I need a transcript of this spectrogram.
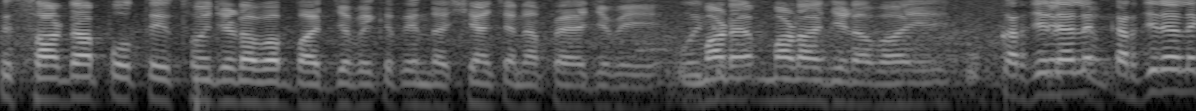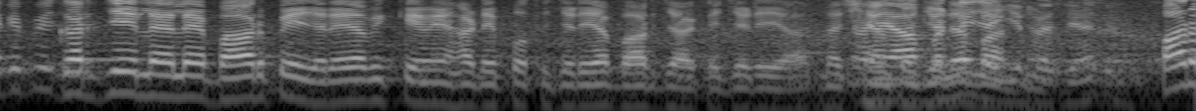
ਤੇ ਸਾਡਾ ਪੁੱਤ ਇੱਥੋਂ ਜਿਹੜਾ ਵਾ ਬਚ ਜਾਵੇ ਕਿਤੇ ਨਸ਼ਿਆਂ 'ਚ ਨਾ ਪੈ ਜਾਵੇ ਮਾੜਾ ਮਾੜਾ ਜਿਹੜਾ ਵਾ ਇਹ ਕਰਜ਼ੇ ਲੈ ਲੈ ਕਰਜ਼ੇ ਲੈ ਲੈ ਕੇ ਭੇਜ ਕਰਜ਼ੇ ਲੈ ਲੈ ਬਾਹਰ ਭੇਜ ਰਹੇ ਆ ਵੀ ਕਿਵੇਂ ਸਾਡੇ ਪੁੱਤ ਜਿਹੜੇ ਆ ਬਾਹਰ ਜਾ ਕੇ ਜਿਹੜੇ ਆ ਨਸ਼ਿਆਂ ਤੋਂ ਜਿਹੜਾ ਬੰਨੇ ਬਾਹਰ ਜਾਈਏ ਜਾਣ। ਪੈਸਿਆਂ 'ਚ। ਪਰ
